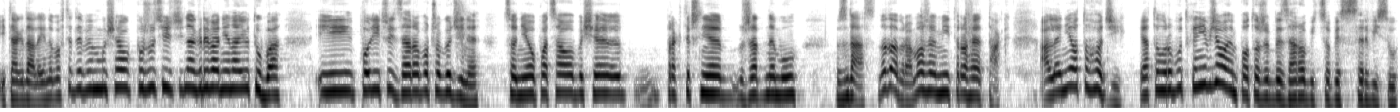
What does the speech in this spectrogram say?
i tak dalej. No bo wtedy bym musiał porzucić nagrywanie na YouTube'a i policzyć za roboczą godzinę, co nie opłacałoby się praktycznie żadnemu z nas. No dobra, może mi trochę tak, ale nie o to chodzi. Ja tą robótkę nie wziąłem po to, żeby zarobić sobie z serwisu,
